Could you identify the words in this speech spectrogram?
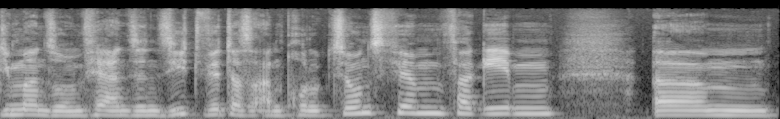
die man so im Fernsehen sieht, wird das an Produktionsfirmen vergeben. Ähm,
